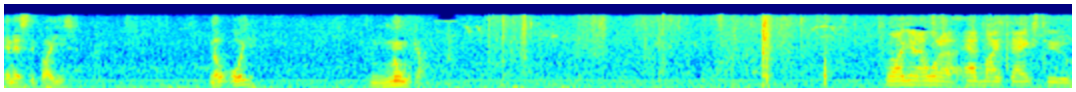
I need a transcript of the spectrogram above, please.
en este país. No hoy, nunca. Well, again, I want to add my thanks to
